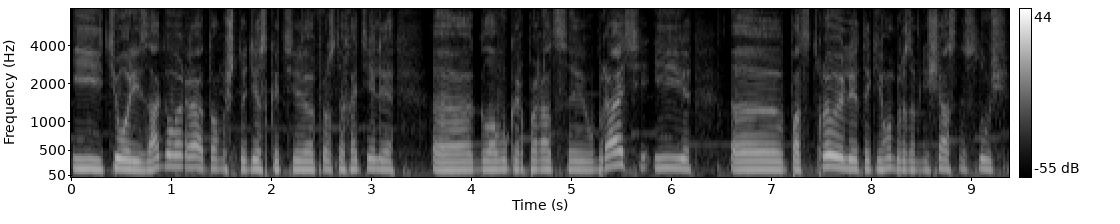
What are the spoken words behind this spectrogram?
и теории заговора о том, что, дескать, э, просто хотели э, главу корпорации убрать и э, подстроили таким образом несчастный случай.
